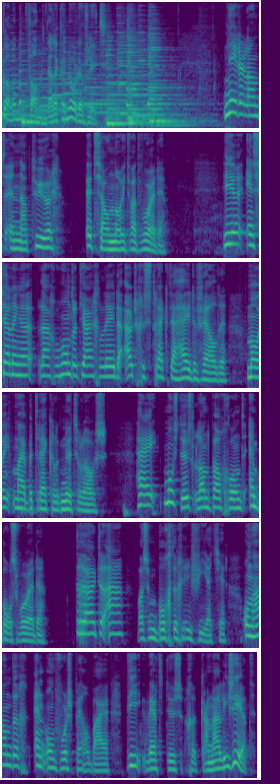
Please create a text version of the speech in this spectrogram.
column van Nelke Noordervliet. Nederland en natuur, het zal nooit wat worden. Hier in Sellingen lagen honderd jaar geleden uitgestrekte heidevelden. Mooi, maar betrekkelijk nutteloos. Hij moest dus landbouwgrond en bos worden. De Ruiter A was een bochtig riviertje, onhandig en onvoorspelbaar. Die werd dus gekanaliseerd.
